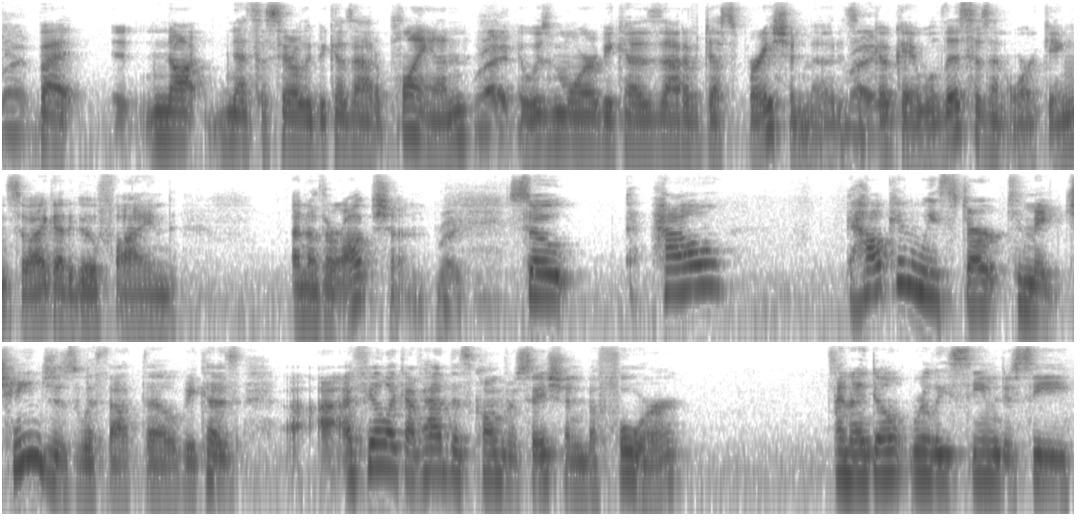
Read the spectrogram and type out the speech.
Right. But not necessarily because I had a plan. Right. It was more because out of desperation mode. It's like, okay, well this isn't working, so I got to go find another option. Right. So how how can we start to make changes with that though? Because I I feel like I've had this conversation before, and I don't really seem to see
